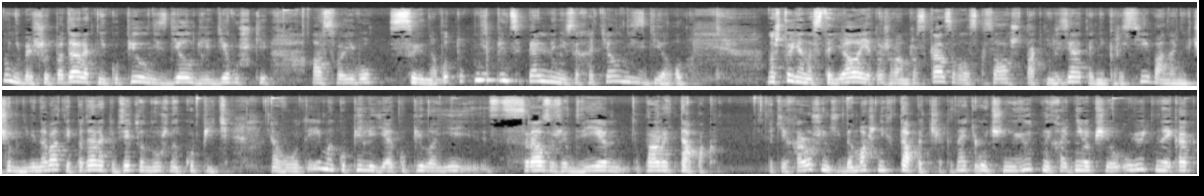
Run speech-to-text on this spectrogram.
ну, небольшой подарок, не купил, не сделал для девушки а, своего сына. Вот тут не принципиально не захотел, не сделал. На что я настояла, я тоже вам рассказывала, сказала, что так нельзя, это некрасиво, она ни в чем не виновата, и подарок обязательно нужно купить. Вот. И мы купили, я купила ей сразу же две пары тапок таких хорошеньких домашних тапочек, знаете, очень уютных, одни вообще уютные, как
